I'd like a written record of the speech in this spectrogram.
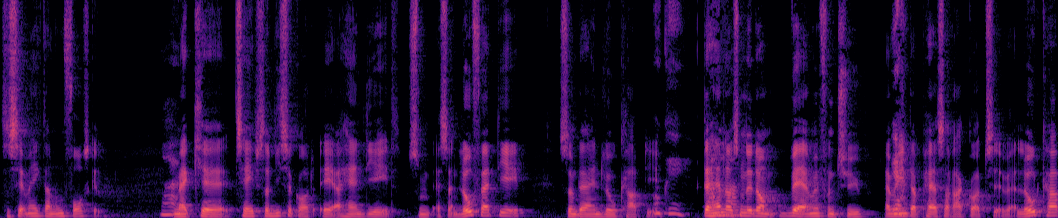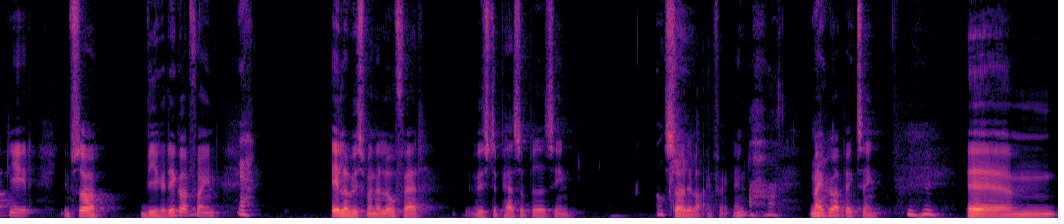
så ser man ikke, at der er nogen forskel. Nej. Man kan tabe sig lige så godt af at have en diæt, som, altså en low fat diæt, som der er en low carb diæt. Okay. Det handler Aha. sådan lidt om, hvad er man for en type? Er man Ja. en, der passer ret godt til at være low carb diæt, jamen så virker det godt for en. Ja. Eller hvis man er low fat, hvis det passer bedre til en, Okay. så er det vejen for en. Ikke? Aha. Man kan gøre begge ting. Mhm. Mm-hmm. Øhm,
